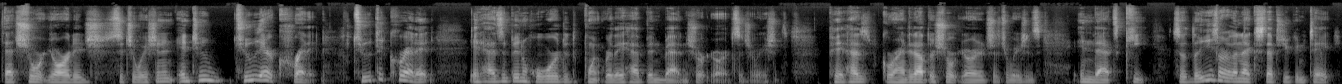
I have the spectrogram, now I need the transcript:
that short yardage situation. And, and to to their credit, to the credit, it hasn't been horrid to the point where they have been bad in short yard situations. Pitt has grinded out their short yardage situations, and that's key. So these are the next steps you can take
